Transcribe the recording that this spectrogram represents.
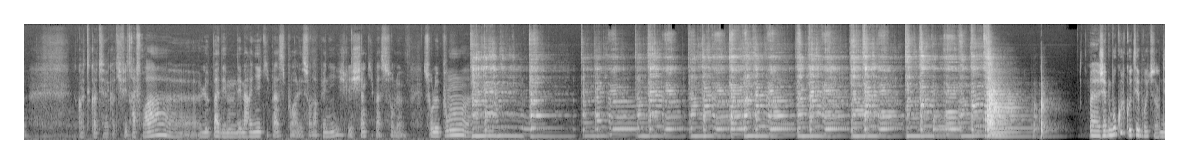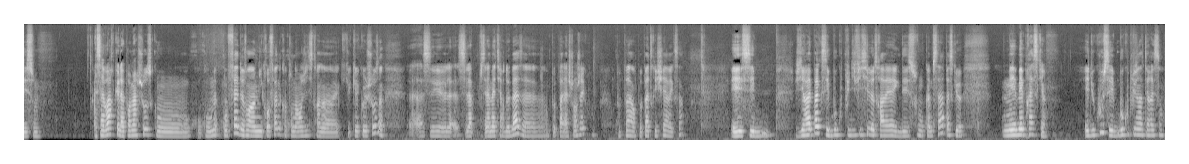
quand, quand, quand, il fait très froid, euh, le pas des, mariniers qui passent pour aller sur leur péniche, les chiens qui passent sur le, sur le pont. Euh. J'aime beaucoup le côté brut des sons. À savoir que la première chose qu'on fait devant un microphone quand on enregistre quelque chose, euh, c'est la, matière de base, on peut pas la changer, on peut pas, on peut pas tricher avec ça. Et c'est, je dirais pas que c'est beaucoup plus difficile de travailler avec des sons comme ça, parce que, mais, mais presque. Et du coup, c'est beaucoup plus intéressant.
